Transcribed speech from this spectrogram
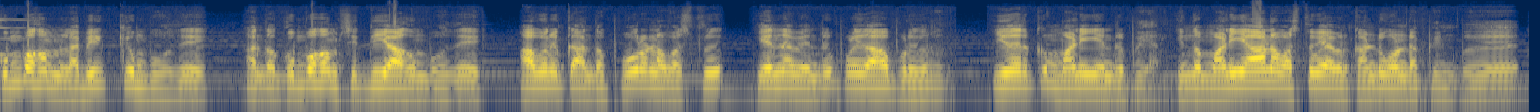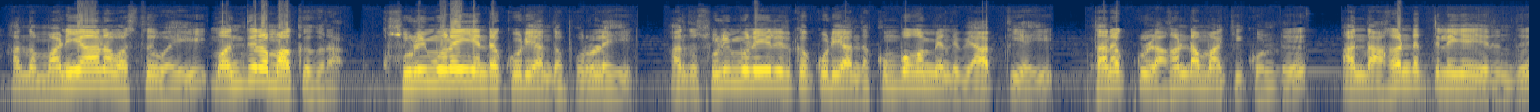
கும்பகம் லபிக்கும் போது அந்த கும்பகம் சித்தியாகும் போது அவனுக்கு அந்த பூரண வஸ்து என்னவென்று புதிதாக புரிகிறது. இதற்கு மணி என்று பெயர். இந்த மணியான வஸ்துவை அவன் கண்டுகொண்ட பின்பு அந்த மணியான வஸ்துவை மந்திரமாக்குகிறான். சுழிமுனை என்ற கூடிய அந்த பொருளை அந்த சுழிமுனையில் இருக்கக்கூடிய அந்த கும்பகம் என்ற வியாப்தியை தனக்குள் அகண்டமாக்கி கொண்டு அந்த அகண்டத்திலேயே இருந்து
